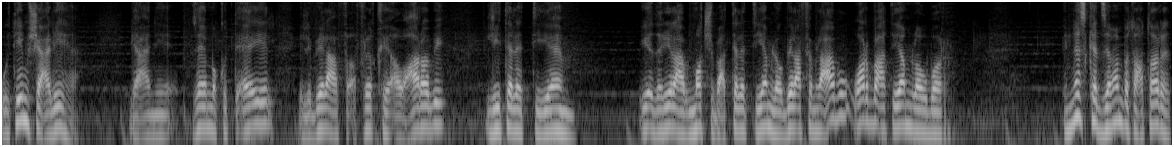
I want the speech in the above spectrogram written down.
وتمشي عليها. يعني زي ما كنت قايل اللي بيلعب في أفريقيا أو عربي ليه ثلاث أيام. يقدر يلعب الماتش بعد ثلاث أيام لو بيلعب في ملعبه وأربع أيام لو بره. الناس كانت زمان بتعترض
